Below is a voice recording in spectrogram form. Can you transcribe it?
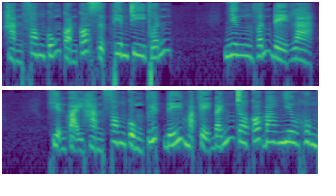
Hàn Phong cũng còn có sực thiên chi thuẫn. Nhưng vấn đề là, hiện tại Hàn Phong cùng tuyết đế mặc kệ đánh cho có bao nhiêu hung.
